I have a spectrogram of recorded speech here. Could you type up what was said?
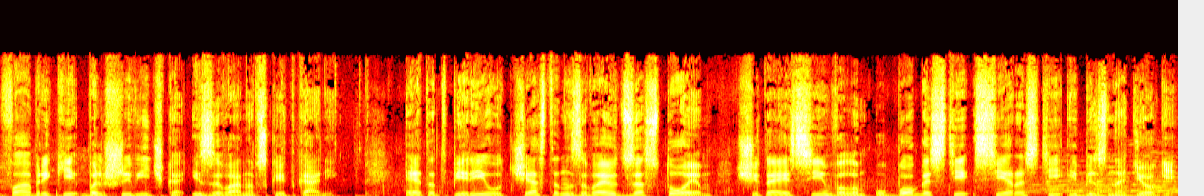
фабрики «Большевичка» из ивановской ткани. Этот период часто называют застоем, считая символом убогости, серости и безнадеги.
